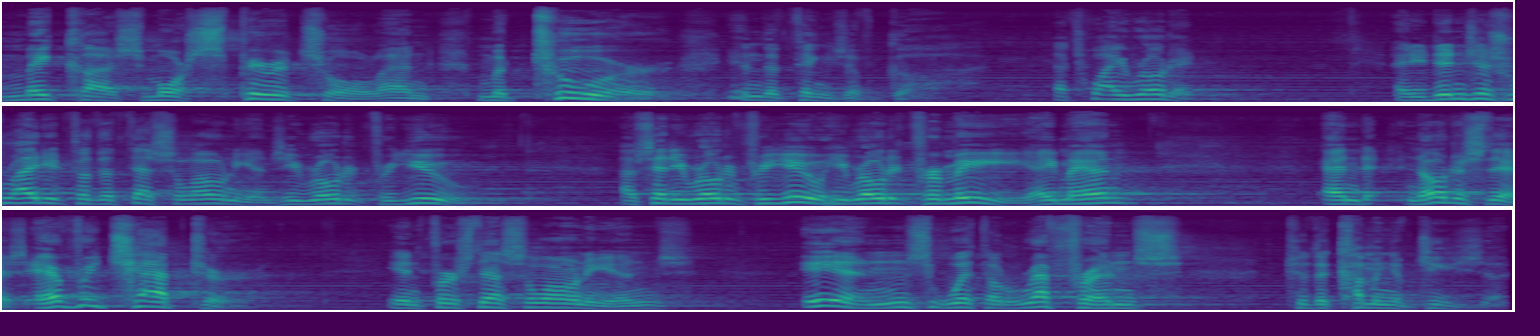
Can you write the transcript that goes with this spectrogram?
make us more spiritual and mature in the things of God. That's why he wrote it. And he didn't just write it for the Thessalonians, he wrote it for you. I said he wrote it for you, he wrote it for me. Amen? And notice this every chapter in First Thessalonians ends with a reference to the coming of Jesus.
